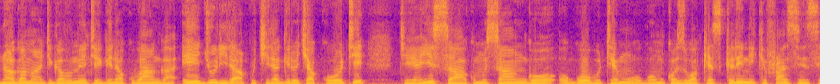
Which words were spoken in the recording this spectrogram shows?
n'agamba nti gavumenti egenda kubanga ejulira ku kiragiro kya kooti kye yayisa ku musango ogw'obutemu ogw'omukozi wa case clinic francis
